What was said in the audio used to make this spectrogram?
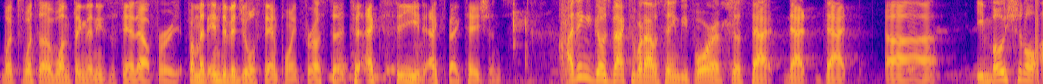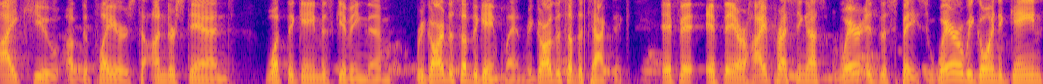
What's what's a one thing that needs to stand out for from an individual standpoint for us to to exceed expectations? I think it goes back to what I was saying before of just that that that uh, emotional IQ of the players to understand – what the game is giving them, regardless of the game plan, regardless of the tactic. If it if they are high pressing us, where is the space? Where are we going to gain?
